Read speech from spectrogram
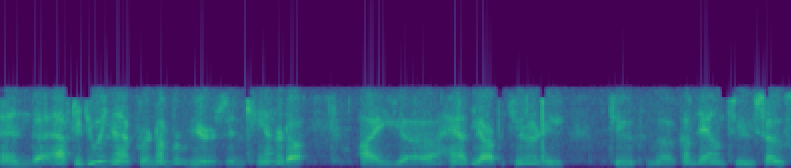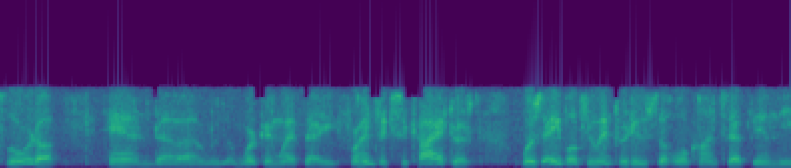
And uh, after doing that for a number of years in Canada, I uh, had the opportunity to uh, come down to South Florida and uh, working with a forensic psychiatrist was able to introduce the whole concept in the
